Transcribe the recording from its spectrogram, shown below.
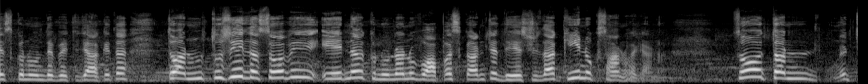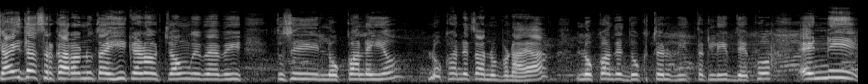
ਇਸ ਕਾਨੂੰਨ ਦੇ ਵਿੱਚ ਜਾ ਕੇ, ਤਾਂ ਤੁਹਾਨੂੰ ਤੁਸੀਂ ਦੱਸੋ ਵੀ ਇਹਨਾਂ ਕਾਨੂੰਨਾਂ ਨੂੰ ਵਾਪਸ ਕਰਨ 'ਚ ਦੇਸ਼ ਦਾ ਕੀ ਨੁਕਸਾਨ ਹੋ ਜਾਣਾ। ਸੋ ਤੁਹਾਨੂੰ ਚਾਹੀਦਾ ਸਰਕਾਰਾਂ ਨੂੰ ਤਾਂ ਇਹੀ ਕਹਿਣਾ ਚਾਹੂੰਗੀ ਮੈਂ ਵੀ ਤੁਸੀਂ ਲੋਕਾਂ ਲਈ ਹੋ ਲੋਕਾਂ ਨੇ ਤੁਹਾਨੂੰ ਬਣਾਇਆ, ਲੋਕਾਂ ਦੇ ਦੁੱਖ ਤੇ ਵੀ ਤਕਲੀਫ ਦੇਖੋ, ਇੰਨੀ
